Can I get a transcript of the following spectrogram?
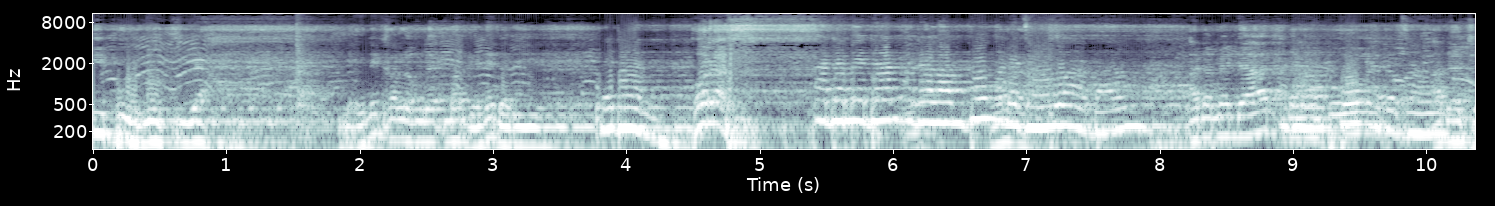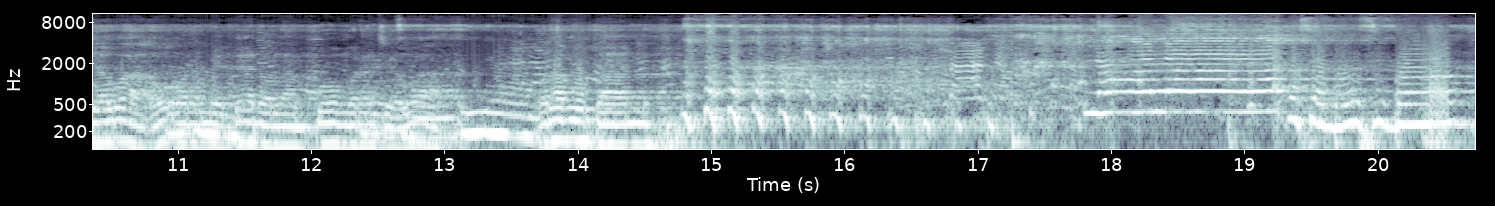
Ibu Rukiah ya ini kalau ngeliat marganya dari Medan. Horas Ada Medan, ada Lampung, ada Jawa bang. ada Medan, ada Ada Lampung, Lampung, ada Jawa. ada Jawa oh orang Medan, orang Lampung, orang Jawa Iya. orang hutan Ya Allah, kasihan banget sih bang.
